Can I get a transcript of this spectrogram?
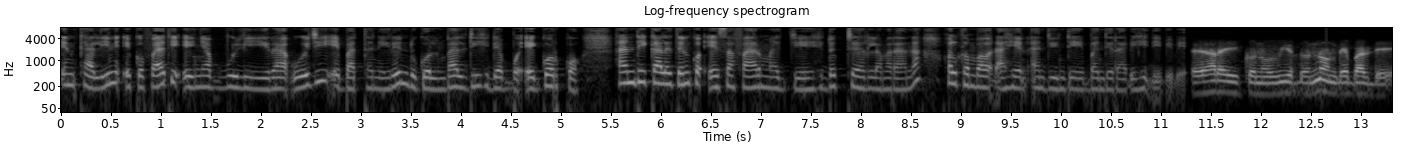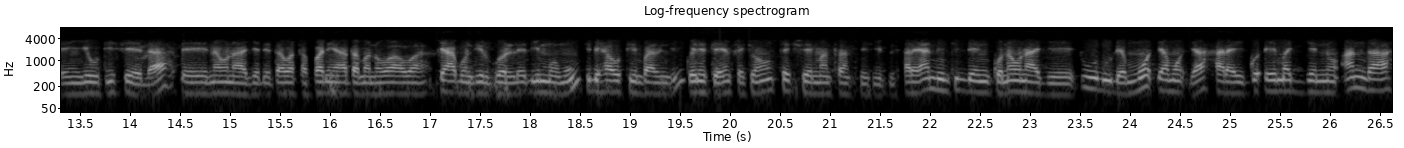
en kalini eko fati e ñabbuli raɓoji e battane rendugol mbaldi debbo e gorko. Hande kalaten ko e safar majje docteur lamarana holko mbawɗa hen andinde bandiraɓe heeɗiɓe ɓe. Eyi haray kono wirɗon noon ɗe balɗe en yewti seeɗa. Ɗe nawnaji ɗe tawata bani adama no wawa jaaɓodirgol e ɗimmo mum. Siɓe hawti pimmbal ndi ko wiyete infection sexuellement transmissible. Haray andintinɗen ko nawnaje ɗuuɗuɗe moƴƴa moƴƴa haray goɗɗe majje no annda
